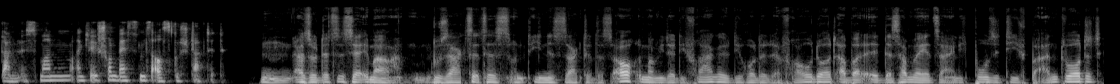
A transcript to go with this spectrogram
dann ist man eigentlich schon bestens ausgestattet. Hm, also das ist ja immer, du sagst es und Ines sagte das auch, immer wieder die Frage, die Rolle der Frau dort, aber äh, das haben wir jetzt eigentlich positiv beantwortet.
